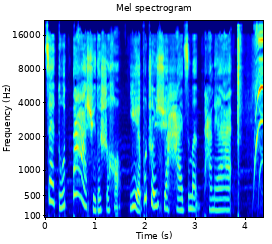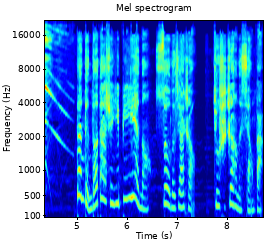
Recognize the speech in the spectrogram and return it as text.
在读大学的时候也不准许孩子们谈恋爱。但等到大学一毕业呢，所有的家长就是这样的想法：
